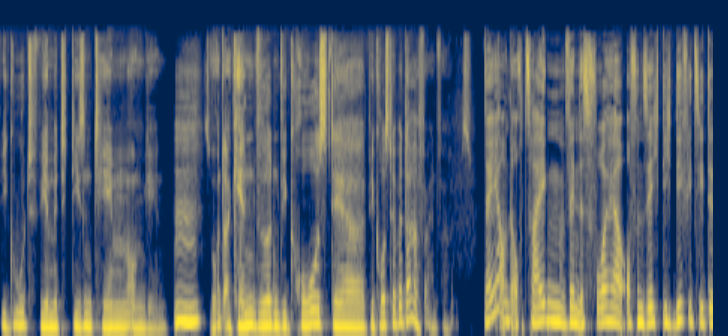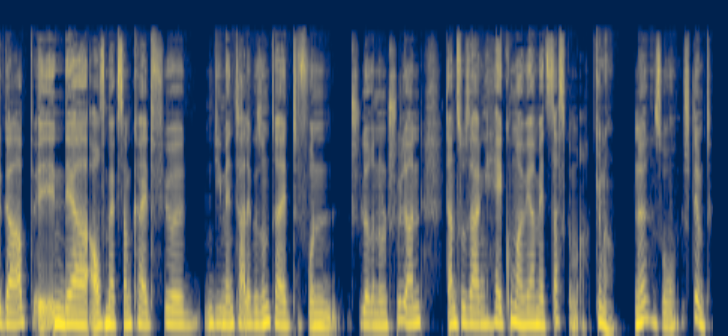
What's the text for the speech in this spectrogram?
wie gut wir mit diesen Themen umgehen. Mhm. So und erkennen würden, wie groß der, wie groß der Bedarf einfach ist. Naja, und auch zeigen, wenn es vorher offensichtlich Defizite gab in der Aufmerksamkeit für die mentale Gesundheit von Schülerinnen und Schülern, dann zu sagen, hey, guck mal, wir haben jetzt das gemacht. Genau. Ne? So, stimmt.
